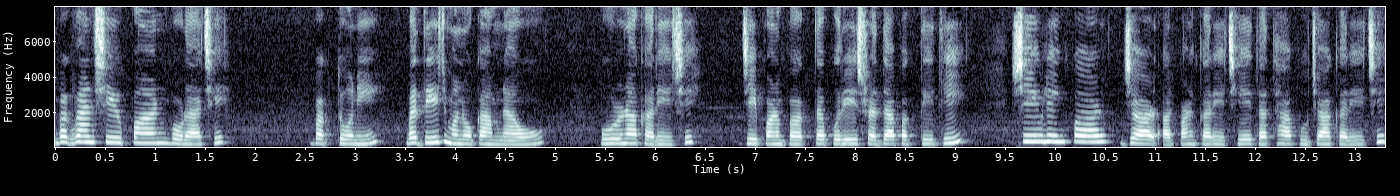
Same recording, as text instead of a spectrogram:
ભગવાન શિવ પણ ભોળા છે. ભક્તોની બધી જ મનોકામનાઓ પૂર્ણ કરે છે. જે પણ ભક્ત પૂરી શ્રદ્ધા ભક્તિથી શિવલિંગ પર જળ અર્પણ કરે છે તથા પૂજા કરે છે.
